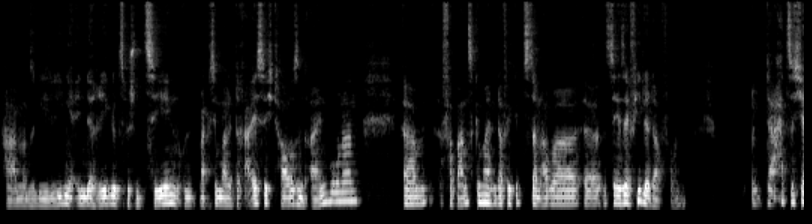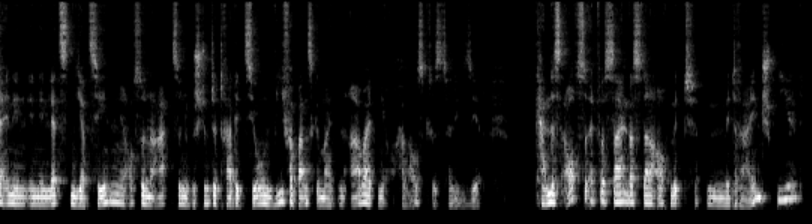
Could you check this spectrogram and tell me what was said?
haben. Also die liegen ja in der Regel zwischen 10 und maximal 30.000 Einwohnern. Ähm, Verbandsgemeinden, dafür gibt es dann aber äh, sehr, sehr viele davon. Und da hat sich ja in den, in den letzten Jahrzehnten ja auch so eine Art, so eine bestimmte Tradition, wie Verbandsgemeinden arbeiten, ja auch herauskristallisiert. Kann das auch so etwas sein, was da auch mit, mit reinspielt?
